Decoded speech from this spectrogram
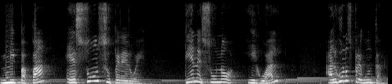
Mi papá es un superhéroe. ¿Tienes uno igual? Algunos preguntan,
